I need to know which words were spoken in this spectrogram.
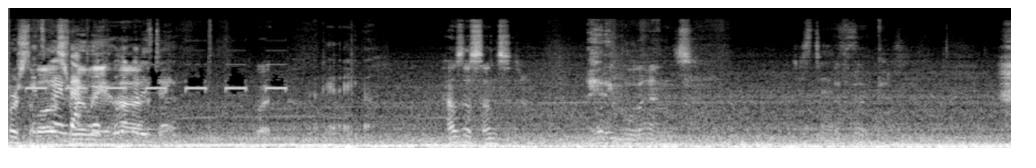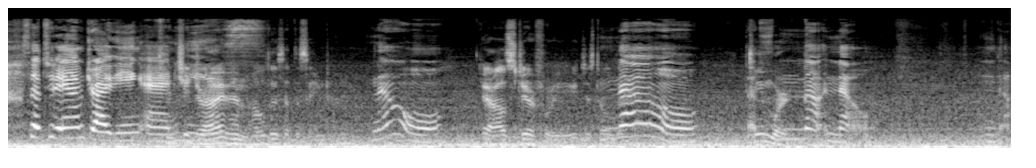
first of It's all, it's back. really look, look hot. what it's doing. What? Okay, there you go. How's the sunset hitting the lens? Just The fuck? So today I'm driving, and Can't you drive and hold this at the same time? No, Yeah, I'll steer for you. You just hold no. That's Teamwork. Not no. No.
